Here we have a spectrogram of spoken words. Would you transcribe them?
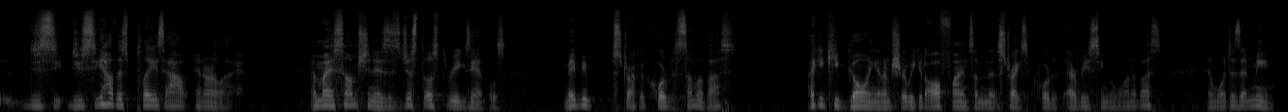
Do you see, do you see how this plays out in our life? And my assumption is, is just those three examples maybe struck a chord with some of us. I could keep going, and I'm sure we could all find something that strikes a chord with every single one of us. And what does that mean?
